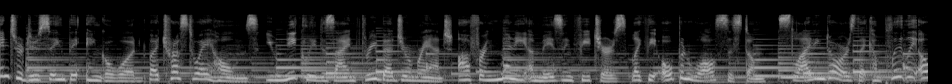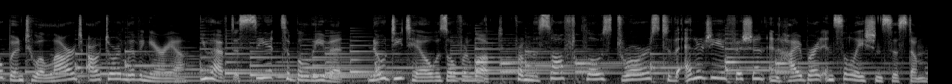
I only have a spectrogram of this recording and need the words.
Introducing the Inglewood by Trustway Homes, uniquely designed three bedroom ranch offering many amazing features like the open wall system, sliding doors that completely open to a large outdoor living area. You have to see it to believe it. No detail was overlooked, from the soft closed drawers to the energy efficient and hybrid insulation system.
